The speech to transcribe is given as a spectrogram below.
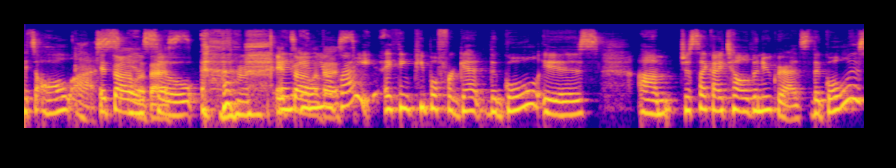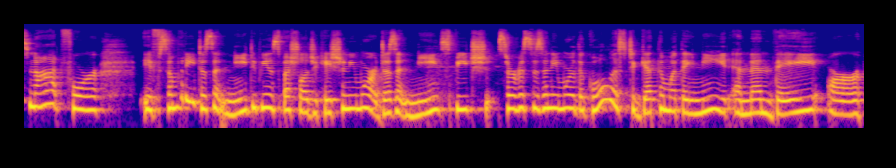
it's all us. It's all and of so, us. Mm-hmm. It's and, all and of you're us. right. I think people forget the goal is um, just like I tell the new grads, the goal is not for if somebody doesn't need to be in special education anymore or doesn't need speech services anymore, the goal is to get them what they need and then they are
